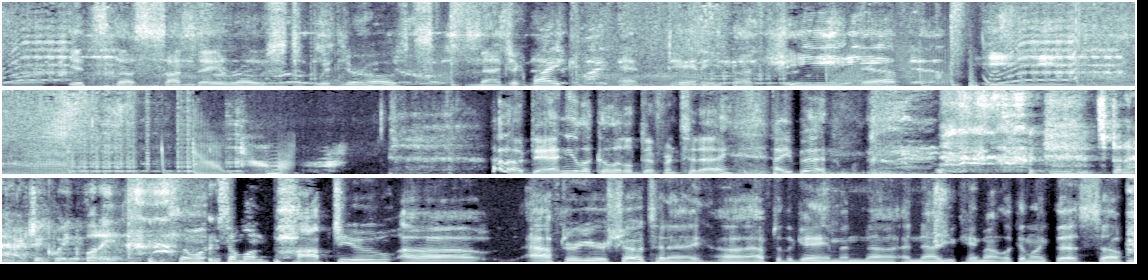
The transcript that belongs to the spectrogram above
It's the Sunday Roast with your hosts, Magic Mike and Danny the GFP. Hello, Dan. You look a little different today. How you been? it's been a hectic week, buddy. someone, someone popped you uh, after your show today, uh, after the game, and uh, and now you came out looking like this. So.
